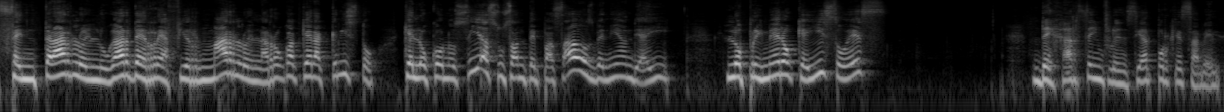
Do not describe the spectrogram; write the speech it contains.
centrarlo, en lugar de reafirmarlo en la roca que era Cristo, que lo conocía, sus antepasados venían de ahí, lo primero que hizo es dejarse influenciar por Jezabel.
